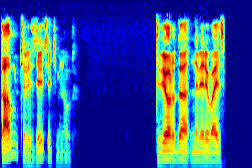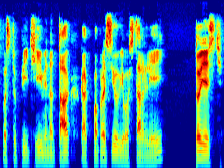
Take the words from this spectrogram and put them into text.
Там через десять минут. Твердо намереваясь поступить именно так, как попросил его Старлей, то есть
